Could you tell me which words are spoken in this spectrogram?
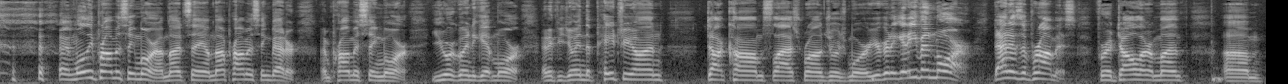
I'm only promising more. I'm not saying I'm not promising better. I'm promising more. You are going to get more. And if you join the Patreon.com slash Ron George Moore, you're going to get even more. That is a promise. For a dollar a month, um,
